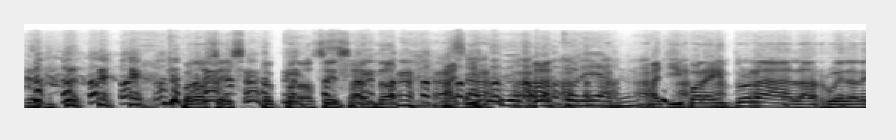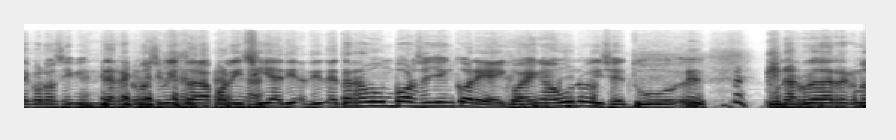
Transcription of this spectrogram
Procesa- procesando allí, allí, por ejemplo, la, la rueda de conocimiento, de reconocimiento de la policía, te, roba un bolso allí en Corea y cogen a uno y dice tú, eh, una rueda de reconocimiento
